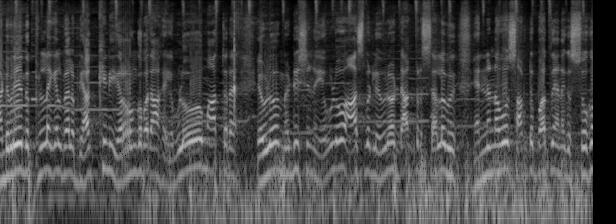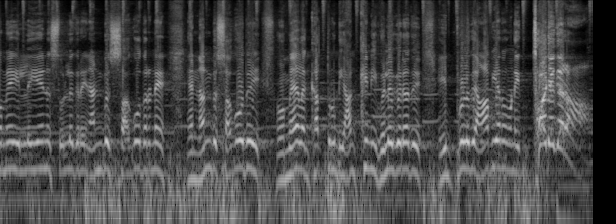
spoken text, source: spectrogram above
ஆண்டவரே இந்த பிள்ளைகள் மேலே அப்படி அக்கினி இறங்குவதாக. எவ்வளோ மாத்திரை எவ்வளோ மெடிசன் எவ்வளோ ஹாஸ்பிட்டல் எவ்வளோ டாக்டர் செலவு. என்னென்னவோ சாப்பிட்டு பார்த்து எனக்கு சுகமே இல்லையேன்னு சொல்லுகிறேன். அன்பு சகோதரனே என் அன்பு சகோதரி உன் மேலே கத்தருடைய அக்கினி விழுகிறது. இப்பொழுது ஆவியானவர் உன்னை தொடுகிறான்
